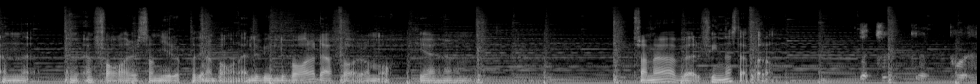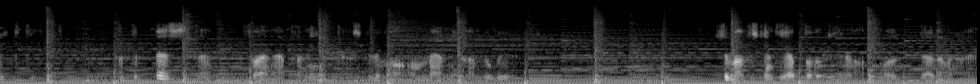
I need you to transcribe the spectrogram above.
en, en, en far som ger upp på dina barn eller vill du vara där för dem och eh, framöver finnas där för dem? Jag tycker på riktigt att det bästa för den här planeten skulle vara om människan dog ut. Så varför ska inte jag börja då och döda mig själv?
